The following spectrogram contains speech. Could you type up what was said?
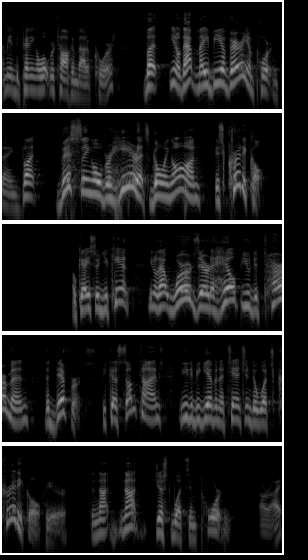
I mean, depending on what we're talking about, of course. But, you know, that may be a very important thing, but this thing over here that's going on is critical. Okay, so you can't, you know, that word's there to help you determine the difference because sometimes you need to be given attention to what's critical here, to not, not just what's important. All right,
